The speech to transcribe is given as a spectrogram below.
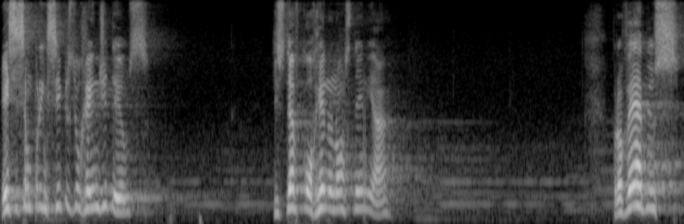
Esses são princípios do reino de Deus. Isso deve correr no nosso DNA. Provérbios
